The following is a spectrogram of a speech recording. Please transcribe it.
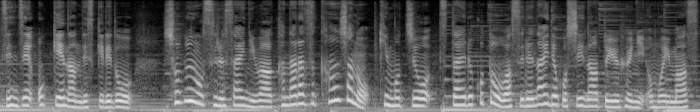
全然 OK なんですけれど処分をする際には必ず感謝の気持ちを伝えることを忘れないでほしいなというふうに思います。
